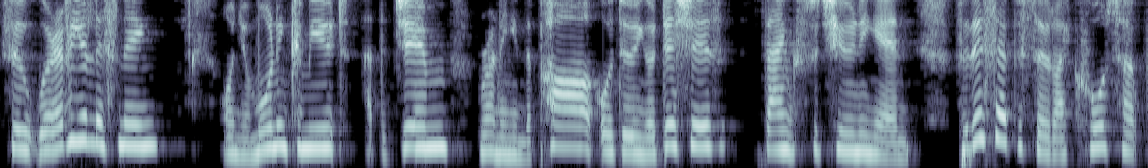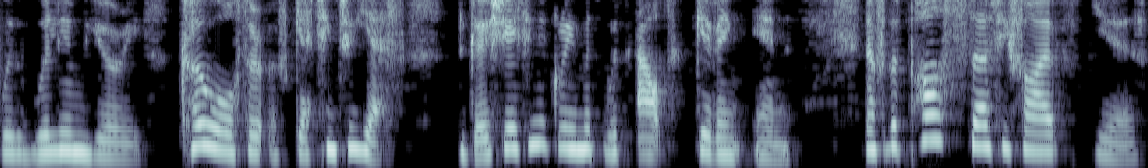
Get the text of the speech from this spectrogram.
So, wherever you're listening, on your morning commute, at the gym, running in the park, or doing your dishes, Thanks for tuning in. For this episode, I caught up with William Ury, co-author of Getting to Yes, Negotiating Agreement Without Giving In. Now, for the past 35 years,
